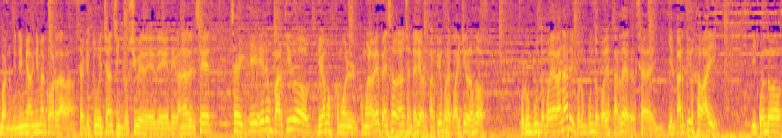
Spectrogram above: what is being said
Bueno, ni me, ni me acordaba, o sea que tuve chance inclusive de, de, de, ganar el set. O sea, era un partido, digamos, como, el, como lo había pensado la noche anterior, partido para cualquiera de los dos. Por un punto podía ganar y por un punto podías perder, o sea, y el partido estaba ahí. Y cuando,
